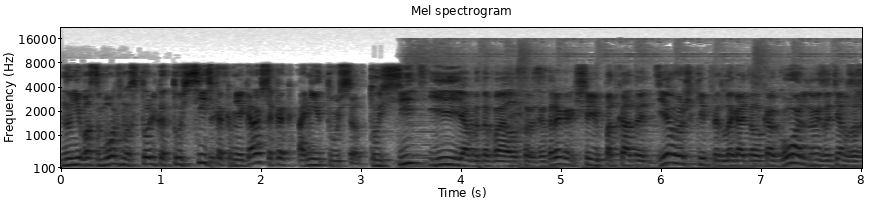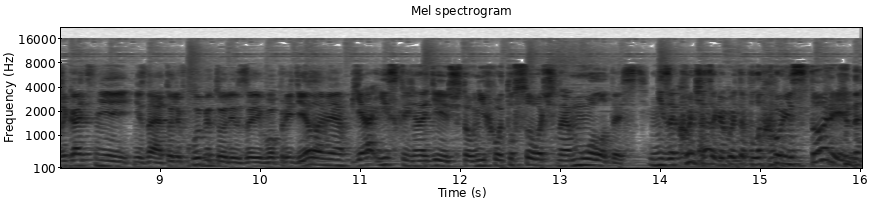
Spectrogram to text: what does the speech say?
Ну невозможно столько тусить, как мне кажется, как они тусят. Тусить и, я бы добавил в этих треках, еще и подкатывать девушке, предлагать алкоголь, ну и затем зажигать с ней, не знаю, то ли в клубе, то ли за его пределами. Я искренне надеюсь, что у них вот тусовочная молодость не закончится какой-то плохой историей. Да,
